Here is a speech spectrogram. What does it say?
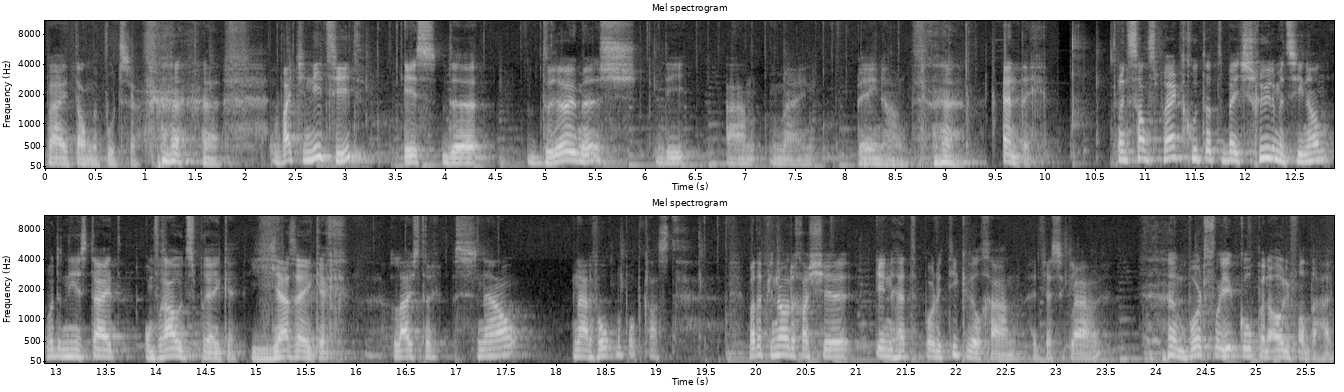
bij tandenpoetsen? Wat je niet ziet, is de dreumes die aan mijn been hangt. Enter. Interessant gesprek. Goed dat het een beetje schuurde met Sinan. Wordt het niet eens tijd om vrouwen te spreken? Jazeker. Luister snel naar de volgende podcast. Wat heb je nodig als je in het politiek wil gaan, het Jesse Klaver? Een bord voor je kop en een olifantenhuid.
